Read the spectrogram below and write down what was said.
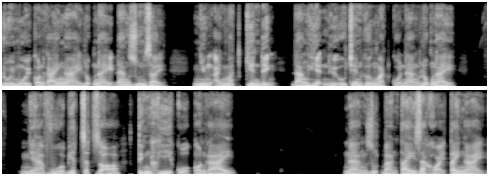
Đôi môi con gái ngài lúc này đang run rẩy, nhưng ánh mắt kiên định đang hiện hữu trên gương mặt của nàng lúc này. Nhà vua biết rất rõ tính khí của con gái. Nàng rút bàn tay ra khỏi tay ngài,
